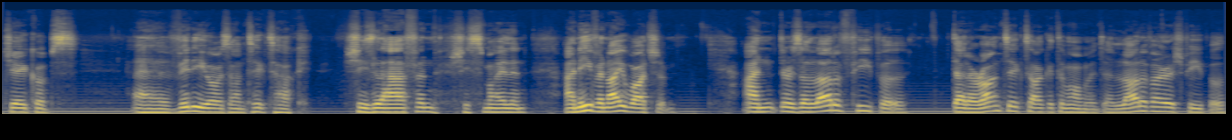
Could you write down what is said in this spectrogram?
Jacob's uh, videos on TikTok she's laughing she's smiling and even I watch them and there's a lot of people that are on TikTok at the moment, a lot of Irish people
